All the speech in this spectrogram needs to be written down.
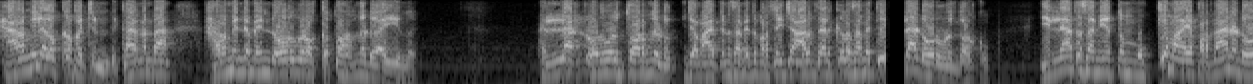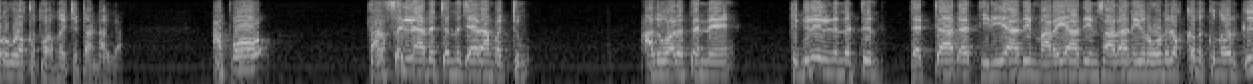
ഹറമിൽ അതൊക്കെ പറ്റുന്നുണ്ട്. കാരണം എന്താ? ഹറമിന്റെ മെയിൻ ഡോറുകളൊക്കെ തുറന്നിടുക ചെയ്യുന്നത് എല്ലാ ഡോറുകളും തുറന്നിടും. ജമാഅത്തിന്റെ സമയത്ത് പ്രത്യേകിച്ച് ആൾ തിരക്കുള്ള സമയത്ത് എല്ലാ ഡോറുകളും തുറക്കും. ഇല്ലാത്ത സമയത്തും മുഖ്യമായ പ്രധാന ഡോറുകളൊക്കെ തുറന്നു വെച്ചിട്ടുണ്ടാവുക. അപ്പോ തടസ്സമില്ലാതെ ചെന്ന് ചേരാൻ പറ്റും. അതുപോലെ തന്നെ കിബിലയിൽ നിന്നിട്ട് തെറ്റാതെ തിരിയാതെയും മറയാതെയും സാധാരണ ഈ റോഡിലൊക്കെ നിൽക്കുന്നവർക്ക്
